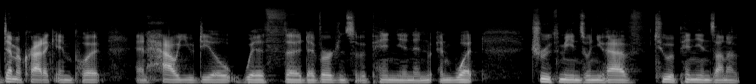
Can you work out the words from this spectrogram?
democratic input and how you deal with the divergence of opinion and, and what truth means when you have two opinions on a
